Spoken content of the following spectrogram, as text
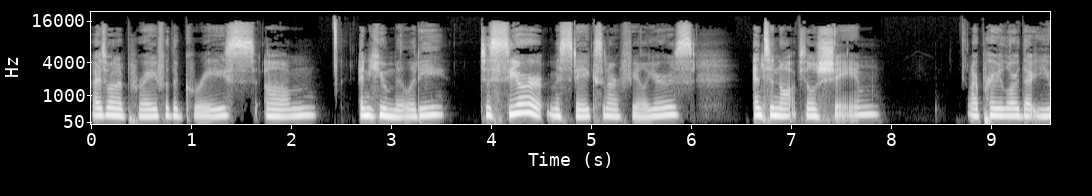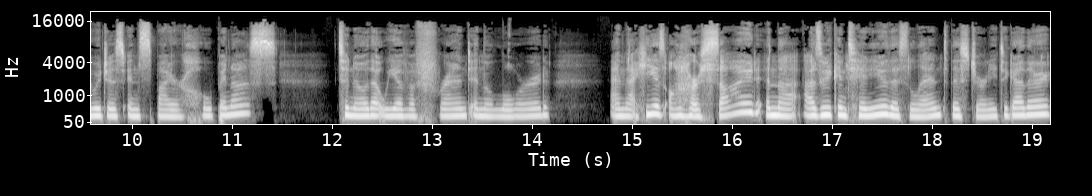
I just want to pray for the grace um, and humility to see our mistakes and our failures and to not feel shame. I pray, Lord, that you would just inspire hope in us to know that we have a friend in the Lord and that He is on our side, and that as we continue this Lent, this journey together,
